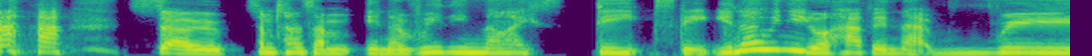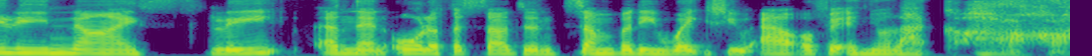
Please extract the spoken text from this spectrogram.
so sometimes I'm in a really nice deep sleep. You know, when you're having that really nice sleep and then all of a sudden somebody wakes you out of it and you're like, oh,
